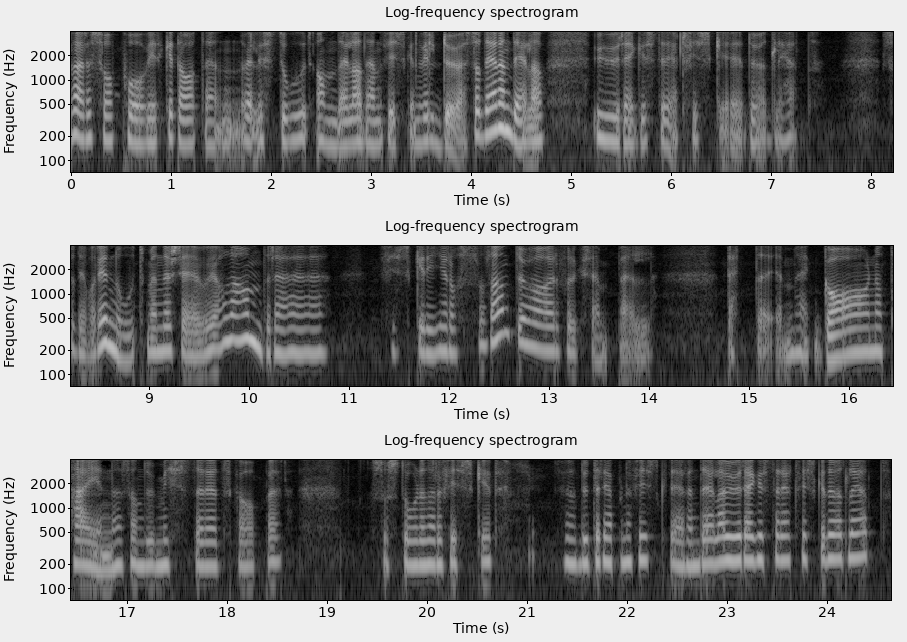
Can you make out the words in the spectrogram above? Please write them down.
være så påvirket av at en veldig stor andel av den fisken vil dø. Så det er en del av uregistrert fiskedødelighet. Så det var i not, men det skjer jo i alle andre fiskerier også, sant. Du har f.eks. dette med garn og teine som du mister redskaper. Så står det der og fisker du dreper noe fisk, det er en del av uregistrert fiskedødelighet.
